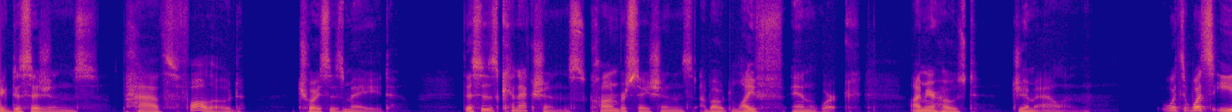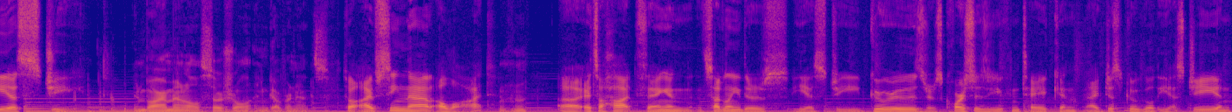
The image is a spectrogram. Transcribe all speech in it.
Big decisions, paths followed, choices made. This is Connections, conversations about life and work. I'm your host, Jim Allen. What's what's ESG? Environmental, social, and governance. So I've seen that a lot. Uh, it's a hot thing, and suddenly there's ESG gurus. There's courses you can take, and I just googled ESG, and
